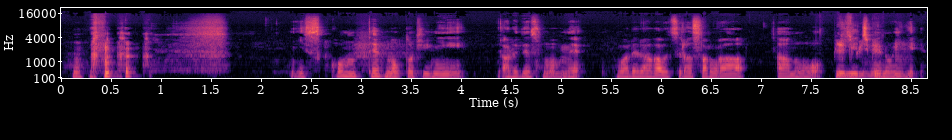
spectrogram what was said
イスコン10の時に、あれですもんね。我らがうつらさんが、あの、PHP の威厳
